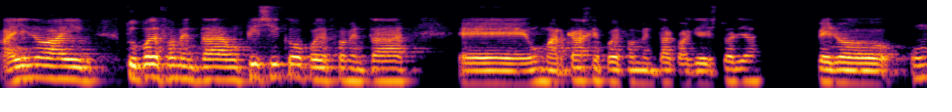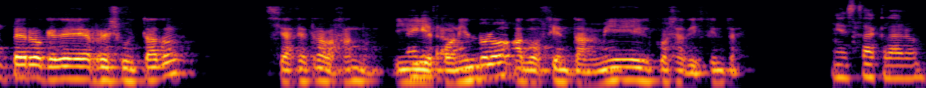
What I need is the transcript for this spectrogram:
Ahí no hay, tú puedes fomentar un físico, puedes fomentar eh, un marcaje, puedes fomentar cualquier historia, pero un perro que dé resultados se hace trabajando y poniéndolo a 200.000 cosas distintas. Está claro.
